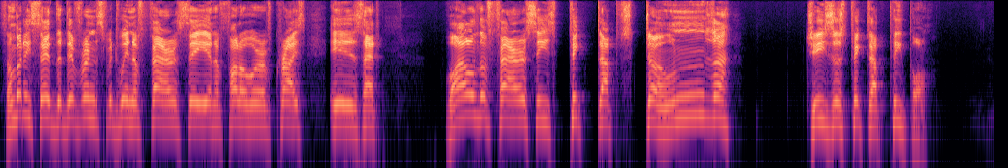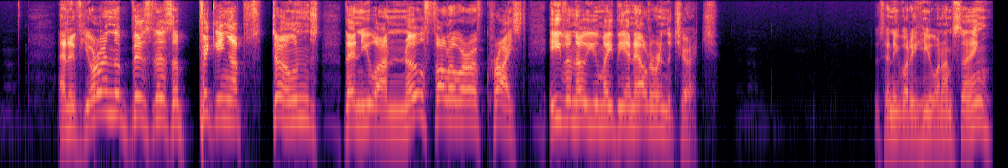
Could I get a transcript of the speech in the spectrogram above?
Somebody said the difference between a Pharisee and a follower of Christ is that while the Pharisees picked up stones, Jesus picked up people. And if you're in the business of picking up stones, then you are no follower of Christ, even though you may be an elder in the church. Does anybody hear what I'm saying?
